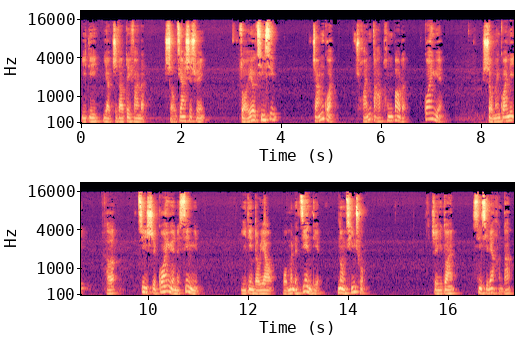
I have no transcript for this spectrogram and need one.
一定要知道对方的守将是谁，左右亲信、掌管传达通报的官员。守门官吏和进士官员的姓名，一定都要我们的间谍弄清楚。这一段信息量很大，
